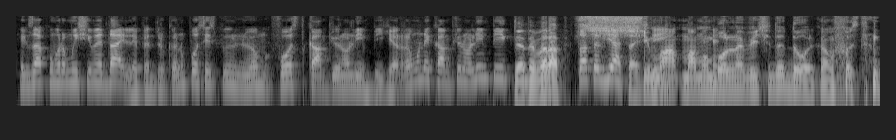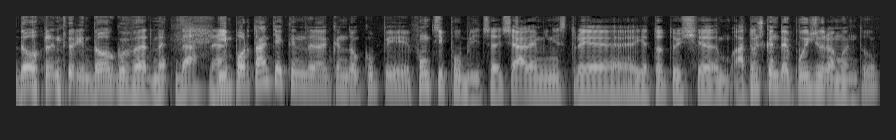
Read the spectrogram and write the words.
exact cum rămân și medaile, pentru că nu poți să-i spui unui om fost campion olimpic. El rămâne campion olimpic e adevărat. toată viața, și știi? m- m-am îmbolnăvit și de două ori, că am fost în două rânduri, în două guverne. Da, da. Important e când, când ocupi funcții publice și ale ministru e, e totuși, atunci când depui jurământul,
